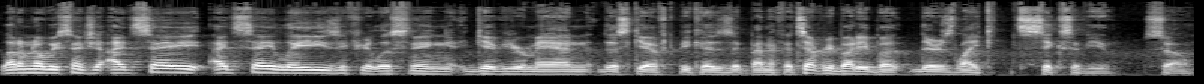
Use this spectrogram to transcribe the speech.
Let them know we sent you. I'd say I'd say ladies if you're listening, give your man this gift because it benefits everybody, but there's like 6 of you. So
